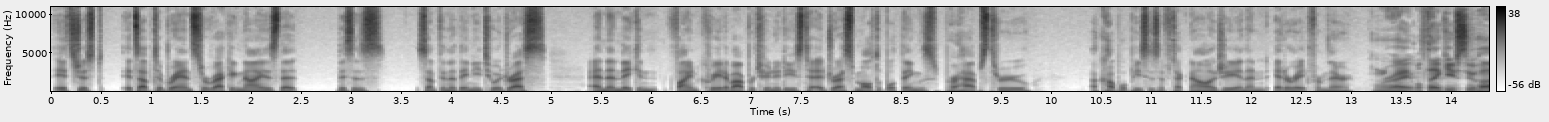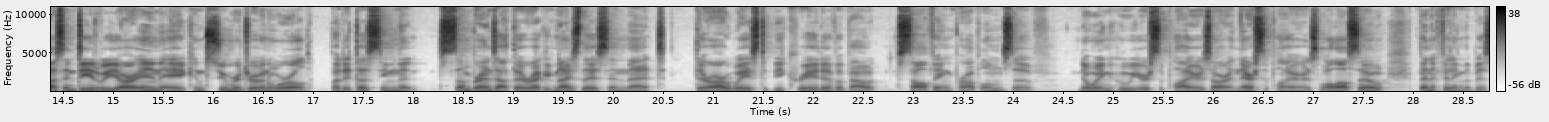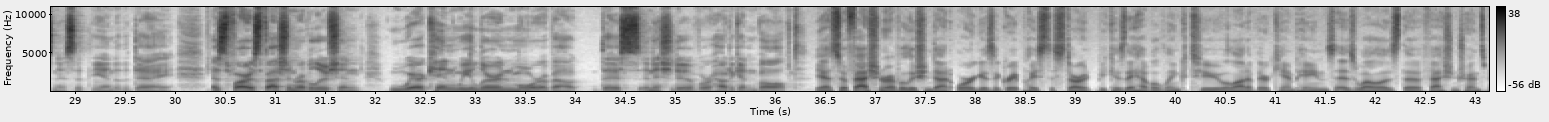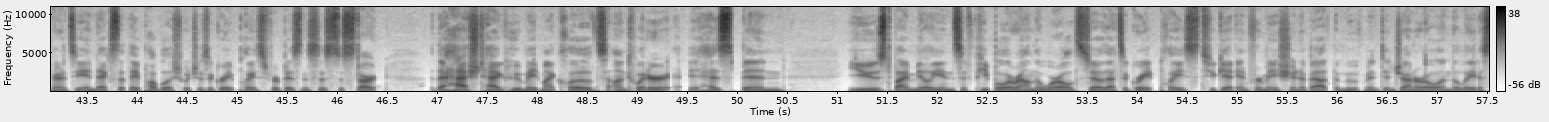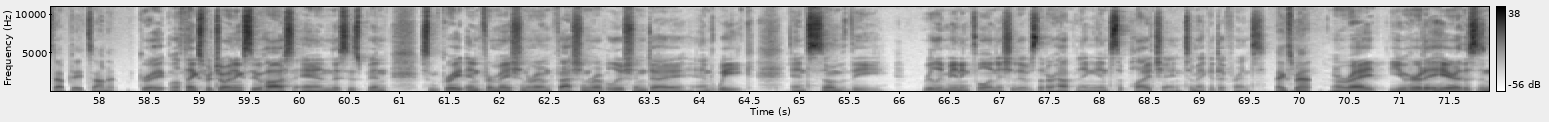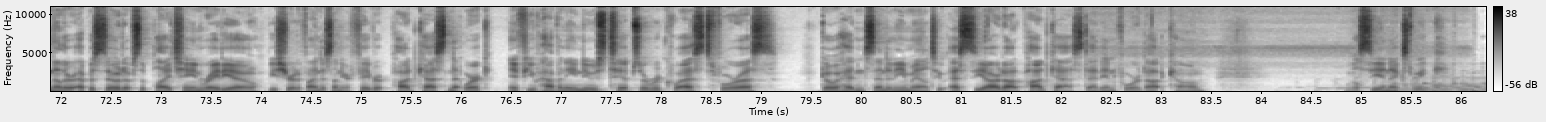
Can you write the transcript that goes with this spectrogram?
It's just it's up to brands to recognize that this is something that they need to address and then they can find creative opportunities to address multiple things perhaps through a couple pieces of technology and then iterate from there. All right. Well, thank you, Suhas. Indeed, we are in a consumer driven world, but it does seem that some brands out there recognize this and that there are ways to be creative about solving problems of knowing who your suppliers are and their suppliers while also benefiting the business at the end of the day. As far as Fashion Revolution, where can we learn more about this initiative or how to get involved? Yeah, so fashionrevolution.org is a great place to start because they have a link to a lot of their campaigns as well as the Fashion Transparency Index that they publish, which is a great place for businesses to start. The hashtag Who Made My Clothes on Twitter has been used by millions of people around the world, so that's a great place to get information about the movement in general and the latest updates on it. Great. Well, thanks for joining Suhas. And this has been some great information around Fashion Revolution Day and week and some of the really meaningful initiatives that are happening in supply chain to make a difference. Thanks, Matt. All right. You heard it here. This is another episode of Supply Chain Radio. Be sure to find us on your favorite podcast network. If you have any news tips or requests for us, go ahead and send an email to scr.podcast at infor.com. We'll see you next week.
